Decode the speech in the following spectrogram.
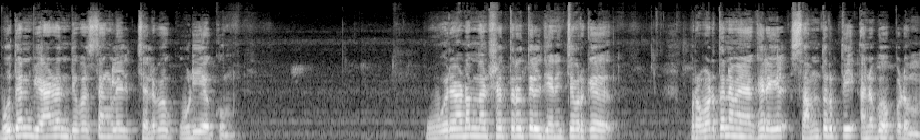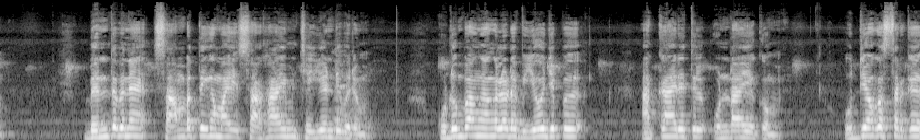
ബുധൻ വ്യാഴൻ ദിവസങ്ങളിൽ ചെലവ് കൂടിയേക്കും. പൂരാടം നക്ഷത്രത്തിൽ ജനിച്ചവർക്ക് പ്രവർത്തന മേഖലയിൽ സംതൃപ്തി അനുഭവപ്പെടും. ബന്ധുവിന് സാമ്പത്തികമായി സഹായം ചെയ്യേണ്ടി വരും. കുടുംബാംഗങ്ങളുടെ വിയോജിപ്പ് അക്കാര്യത്തിൽ ഉണ്ടായേക്കും. ഉദ്യോഗസ്ഥർക്ക്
